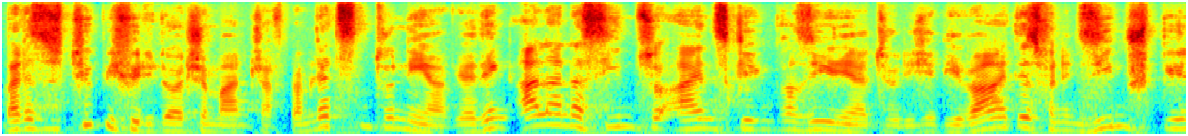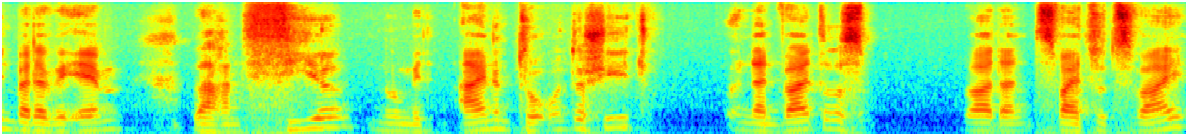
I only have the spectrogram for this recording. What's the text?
Weil das ist typisch für die deutsche Mannschaft. Beim letzten Turnier, wir denken alle an das 7 zu 1 gegen Brasilien natürlich. Die Wahrheit ist, von den sieben Spielen bei der WM waren vier nur mit einem Torunterschied und ein weiteres war dann 2 zu 2.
